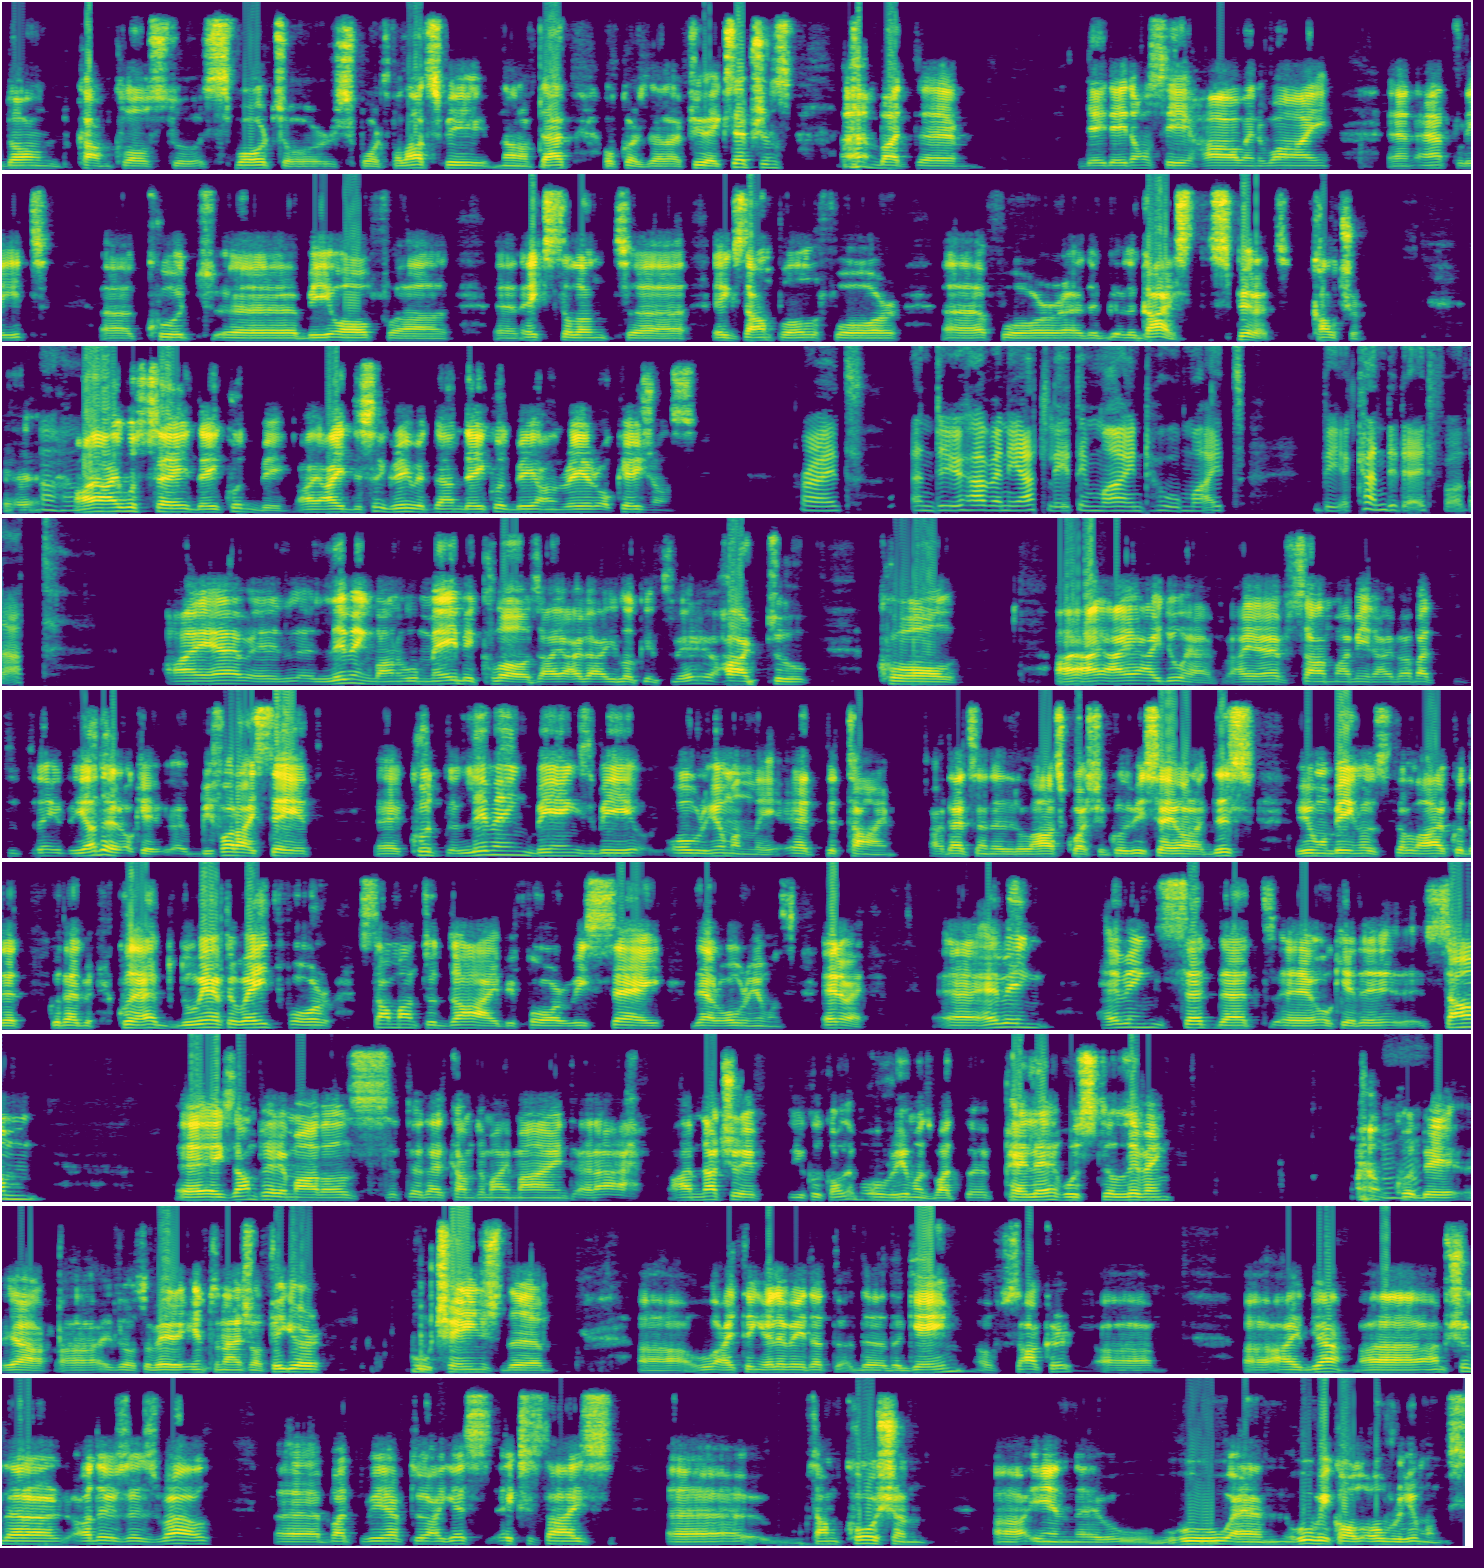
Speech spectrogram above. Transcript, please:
don't come close to sports or sport philosophy. None of that. Of course, there are a few exceptions, but um, they they don't see how and why an athlete uh, could uh, be of uh, an excellent uh, example for for uh, the, the Geist, spirit, culture. Uh-huh. I, I would say they could be. I, I disagree with them. They could be on rare occasions. Right. And do you have any athlete in mind who might be a candidate for that? I have a living one who may be close. I, I, I look. It's very hard to call. I, I, I do have. I have some. I mean, I, but the, the other. Okay, before I say it, uh, could living beings be overhumanly at the time? Uh, that's another last question. Could we say, all right, this human being who's still alive, could that, could that, could that, do we have to wait for someone to die before we say they're overhumans? Anyway, uh, having having said that, uh, okay, the, some uh, exemplary models that, that come to my mind, and I, I'm not sure if you could call them overhumans, but Pele, who's still living, Mm-hmm. could be, yeah, uh, is also a very international figure who changed the, uh, who I think elevated the, the game of soccer. Uh, uh, I yeah, uh, I'm sure there are others as well, uh, but we have to, I guess, exercise uh, some caution uh, in uh, who and who we call overhumans.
